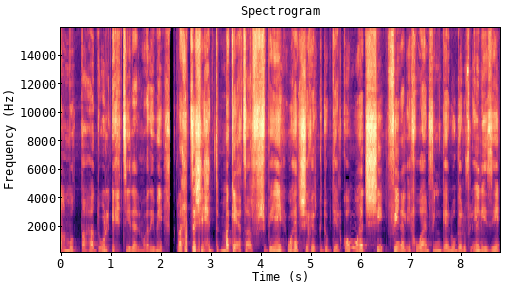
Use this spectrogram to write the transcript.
المضطهد والاحتلال المغربي راه حتى شي حد ما كيعترفش به وهذا الشيء غير كذوب ديالكم وهذا الشيء فين الإخوان؟ فين قالوا؟ قالوا في الإليزي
